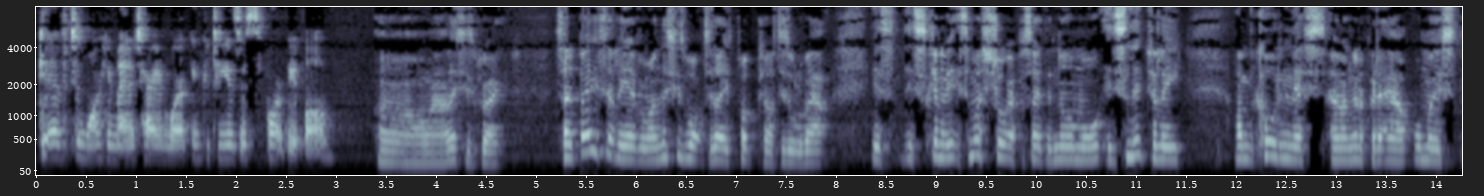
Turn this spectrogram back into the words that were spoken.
give to more humanitarian work and continue to support people. Oh wow, this is great. So basically, everyone, this is what today's podcast is all about. It's it's going to be it's a much shorter episode than normal. It's literally I'm recording this and I'm going to put it out almost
